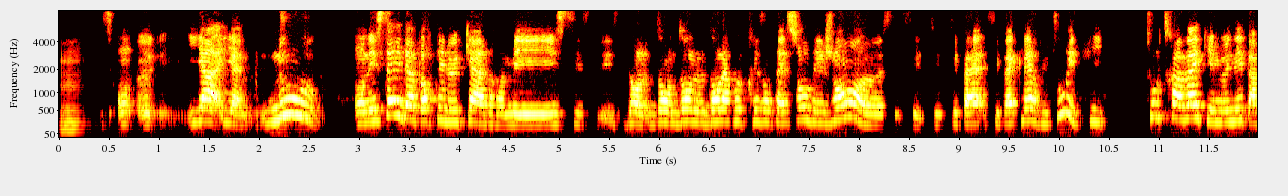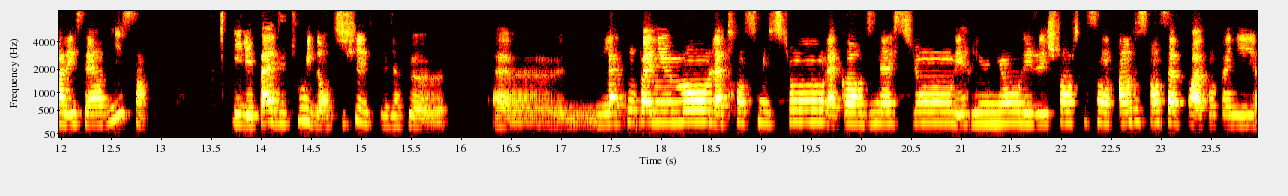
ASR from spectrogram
hmm. euh, y a, nous, on essaye d'apporter le cadre, mais dans, dans, le, dans, la représentation des gens, euh, c'est pas, pas clair du tout. Et puis, tout le travail qui est mené par les services, il n'est pas du tout identifié. C'est-à-dire que euh, l'accompagnement, la transmission, la coordination, les réunions, les échanges qui sont indispensables pour accompagner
